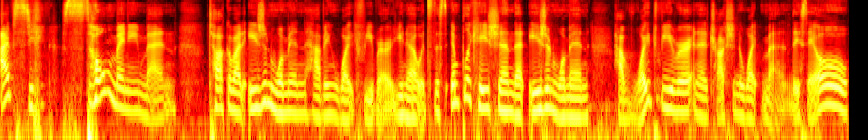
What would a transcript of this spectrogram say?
I've seen so many men talk about Asian women having white fever. You know, it's this implication that Asian women have white fever and an attraction to white men. They say, oh,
